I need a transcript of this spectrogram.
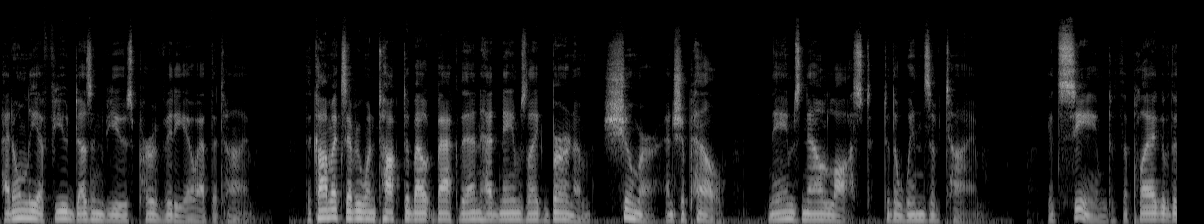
had only a few dozen views per video at the time. The comics everyone talked about back then had names like Burnham, Schumer, and Chappelle, names now lost to the winds of time. It seemed the plague of the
